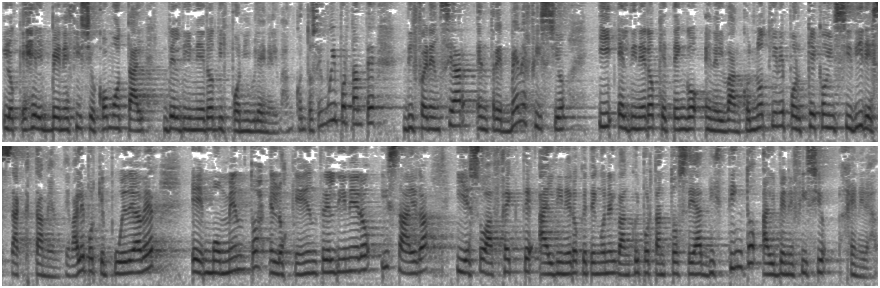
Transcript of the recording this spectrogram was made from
lo que es el beneficio como tal del dinero disponible en el banco. Entonces es muy importante diferenciar entre beneficio y el dinero que tengo en el banco. No tiene por qué coincidir exactamente, ¿vale? Porque puede haber eh, momentos en los que entre el dinero y salga y eso afecte al dinero que tengo en el banco y por tanto sea distinto al beneficio generado.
